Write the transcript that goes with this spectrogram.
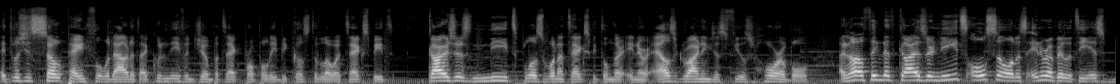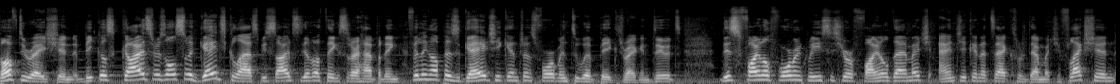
It was just so painful without it, I couldn't even jump attack properly because the low attack speed. Kaisers need plus 1 attack speed on their inner, else grinding just feels horrible. Another thing that Kaiser needs also on his inner ability is buff duration, because Kaiser is also a gauge class besides the other things that are happening. Filling up his gauge, he can transform into a big dragon dude. This final form increases your final damage, and you can attack through damage deflection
